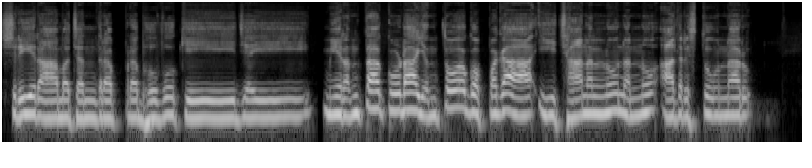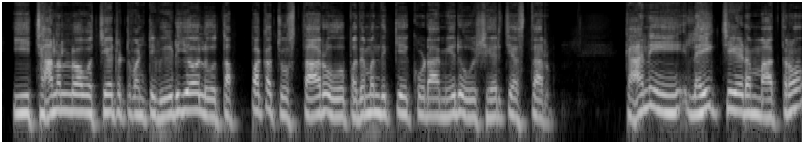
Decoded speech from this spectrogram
శ్రీరామచంద్ర ప్రభువు కీ జై. మీరంతా కూడా ఎంతో గొప్పగా ఈ ఛానల్ను నన్ను ఆదరిస్తూ ఉన్నారు. ఈ ఛానల్లో వచ్చేటటువంటి వీడియోలు తప్పక చూస్తారు. పది మందికి కూడా మీరు షేర్ చేస్తారు. కానీ లైక్ చేయడం మాత్రం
